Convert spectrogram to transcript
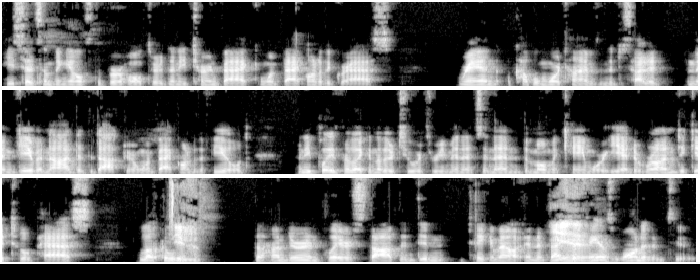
He said something else to Berhalter. Then he turned back and went back onto the grass, ran a couple more times and then decided, and then gave a nod to the doctor and went back onto the field. And he played for like another two or three minutes. And then the moment came where he had to run to get to a pass. Luckily, yeah. the Honduran player stopped and didn't take him out. And in fact, Yeah. the fans wanted him to.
